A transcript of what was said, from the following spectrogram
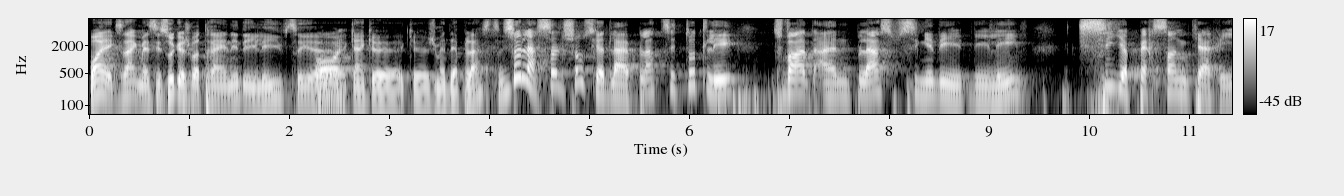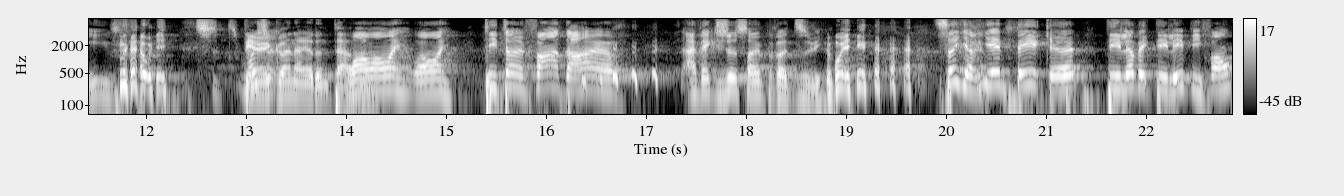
Ouais, exact. Mais c'est sûr que je vais traîner des livres, tu sais, euh, Ouais. quand que, que je me déplace, tu sais. Ça, la seule chose qui a de la plate, tu sais, toutes les. Tu vas à une place pour signer des, des livres. S'il y a personne qui arrive. oui. tu- tu- T'es un je- gars en arrière d'une table. Ouais, hein. ouais, ouais, ouais, ouais. T'es un vendeur avec juste un produit. Oui. Ça, il n'y a rien de pire que t'es là avec tes livres et ils font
